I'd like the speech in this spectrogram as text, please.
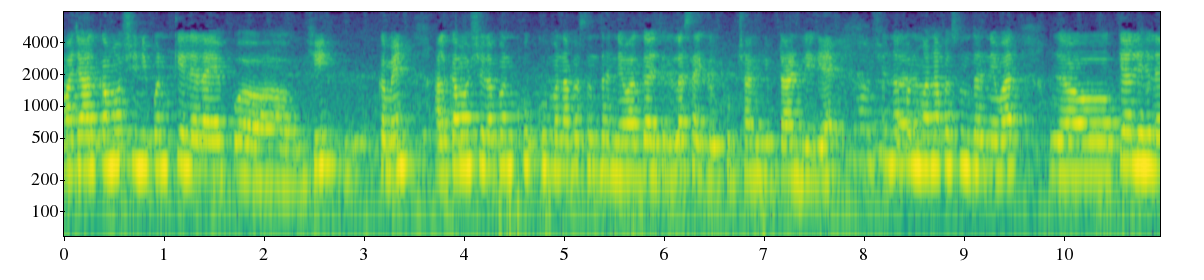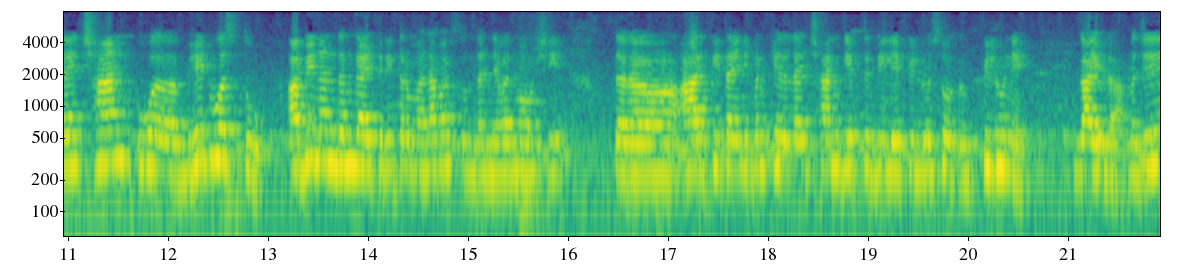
माझ्या अलका मावशीनी पण केलेला आहे ही कमेंट अलका मावशीला पण खूप खूप मनापासून धन्यवाद. गायत्रीला सायकल खूप छान गिफ्ट आणलेली आहे. मावशींना पण मनापासून धन्यवाद. क्या लिहिलं आहे छान व भेट वस्तू. अभिनंदन गायत्री. तर मनापासून धन्यवाद मावशी. तर अं, आरती ताईने पण केलेलं आहे. छान गिफ्ट दिले पिलू सो पिलूने. गायूला. म्हणजे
